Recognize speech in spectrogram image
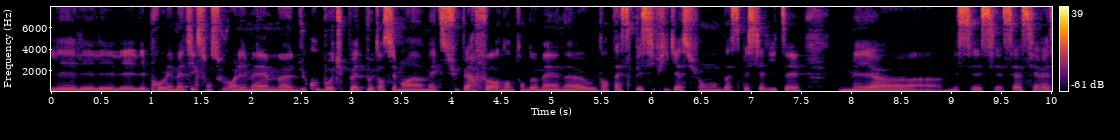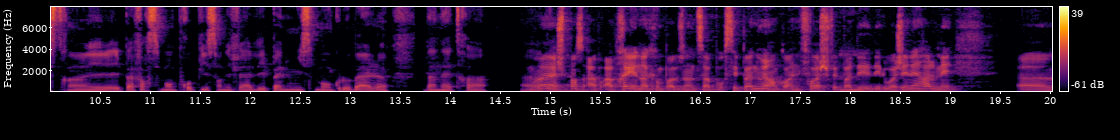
les, les, les, les, problématiques sont souvent les mêmes. Du coup, bon, tu peux être potentiellement un mec super fort dans ton domaine ou dans ta spécification, ta spécialité, mais, mais c'est assez restreint et, pas forcément propice, en effet, à l'épanouissement global d'un être euh, ouais, je pense. Après, il y en a qui n'ont pas besoin de ça pour s'épanouir. Encore une fois, je fais pas des, mm. lois générales, mais euh,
